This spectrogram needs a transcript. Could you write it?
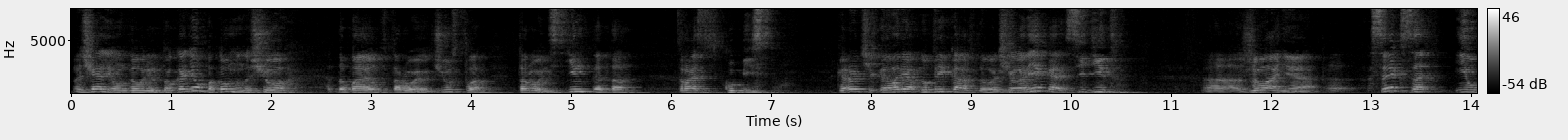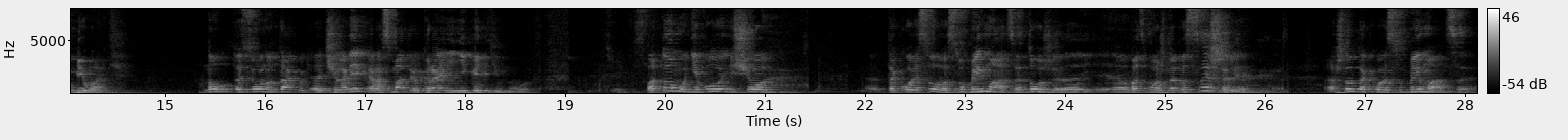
Вначале он говорил только о нем, потом он еще добавил второе чувство, второй инстинкт, это страсть к убийству. Короче говоря, внутри каждого человека сидит э, желание э, секса и убивать. Ну, то есть он вот так вот э, человека рассматривает крайне негативно. Вот. Потом у него еще э, такое слово сублимация, тоже, э, возможно, вы слышали. А что такое сублимация?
